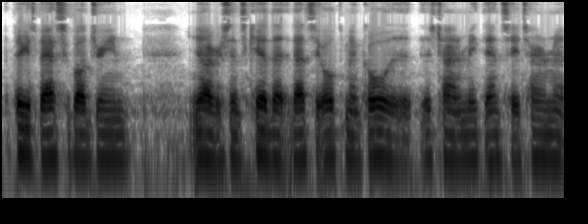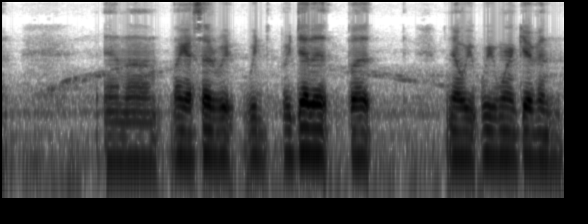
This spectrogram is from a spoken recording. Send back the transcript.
the biggest basketball dream. You know, ever since kid, that that's the ultimate goal is trying to make the NCAA tournament and um, like I said, we, we we did it, but you know we, we weren't given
